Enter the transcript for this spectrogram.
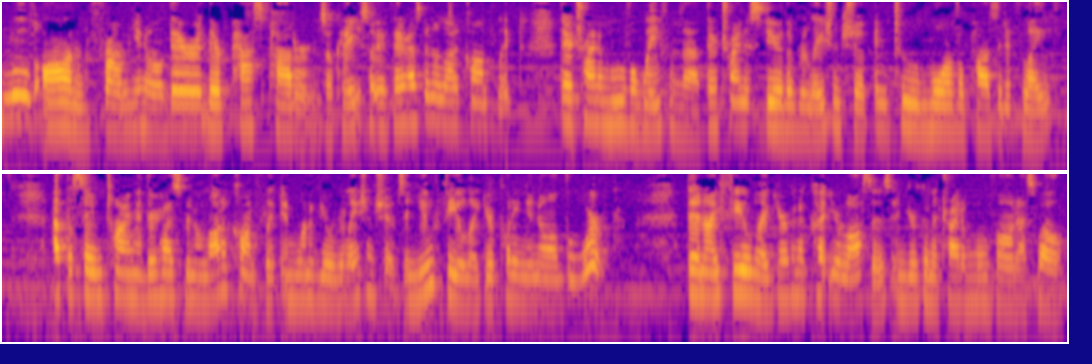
move on from you know their their past patterns okay? So if there has been a lot of conflict they're trying to move away from that. They're trying to steer the relationship into more of a positive light. At the same time if there has been a lot of conflict in one of your relationships and you feel like you're putting in all the work then I feel like you're going to cut your losses and you're going to try to move on as well.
